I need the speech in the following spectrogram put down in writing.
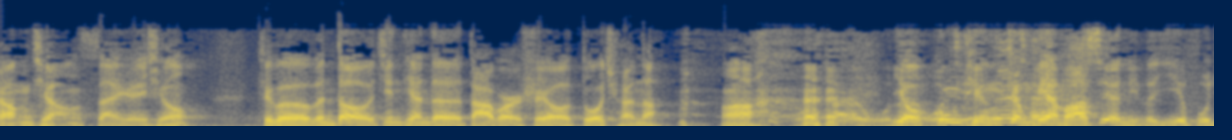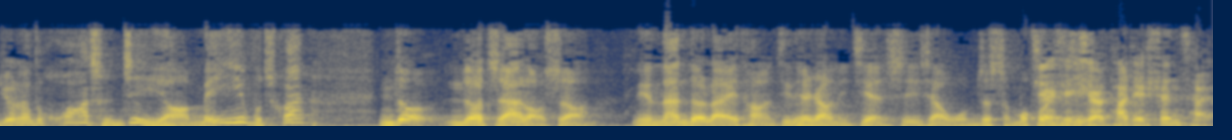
锵锵三人行，这个文道今天的打扮是要夺权呢 啊 要公平正面吗发？现你的衣服原来都花成这样，没衣服穿。你知道，你知道芷安老师啊，你难得来一趟，今天让你见识一下我们这什么环境。见识一下他这身材，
